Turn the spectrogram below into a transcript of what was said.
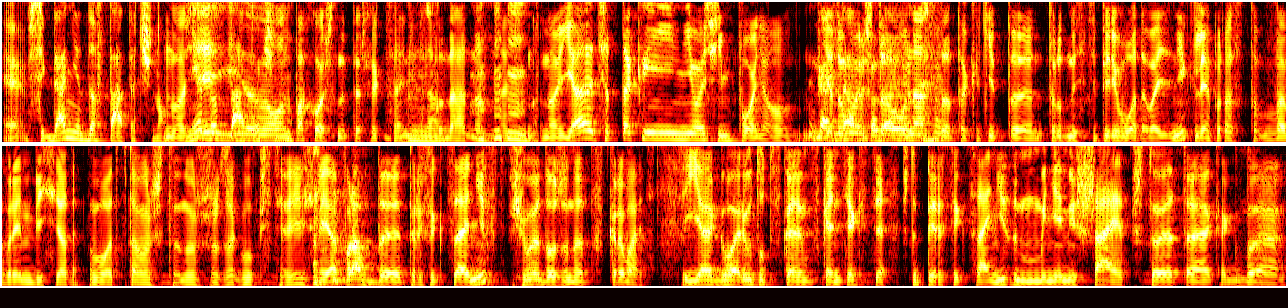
э, всегда недостаточно. Ну, вообще, недостаточно. он похож на перфекциониста, Да. да, однозначно. Но я что-то так и не очень понял. Я Как думаю, что да. у нас это какие-то трудности перевода возникли просто во время беседы. Вот, потому что, ну, что за глупости? Если я правда перфекционист, почему я должен это скрывать? И я говорю тут в, кон- в контексте, что перфекционизм мне мешает, что это как бы...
